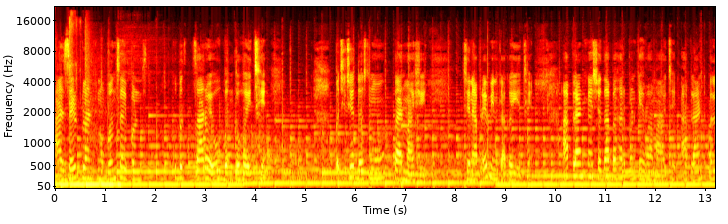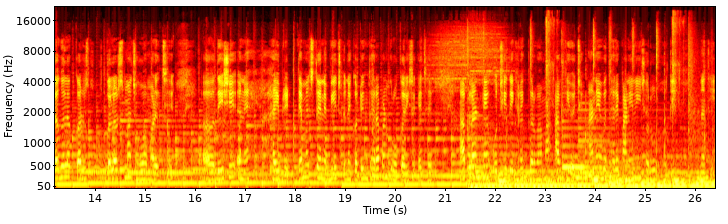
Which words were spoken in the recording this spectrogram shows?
આ ઝેડ પ્લાન્ટનું બોન્સાઈ પણ ખૂબ જ સારો એવો બનતો હોય છે. પછી છે દસમું બારમાસી જેને આપણે વિનકા કહીએ છીએ. આ પ્લાન્ટને સદાબહાર પણ કહેવામાં આવે છે. આ પ્લાન્ટ અલગ અલગ કલર્સમાં જોવા મળે છે. દેશી અને હાઇબ્રિડ. તેમજ તેને બીજ અને કટિંગ દ્વારા પણ ગ્રો કરી શકાય છે. આ પ્લાન્ટને ઓછી દેખરેખ કરવામાં આવતી હોય છે. આને વધારે પાણીની જરૂર હોતી નથી.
